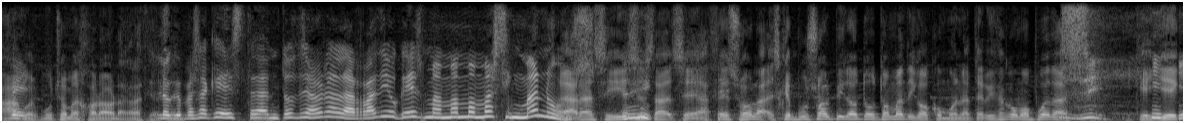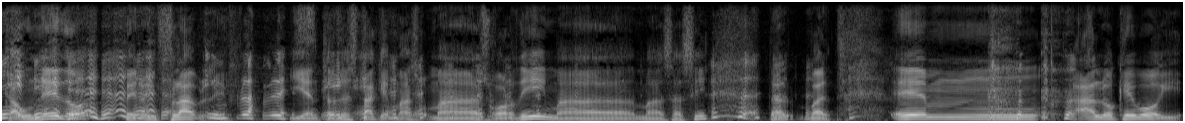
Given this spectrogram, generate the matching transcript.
Ah, Pero- pues mucho mejor ahora, gracias. Lo que ¿eh? pasa que está entonces ahora la radio que es mamá mamá sin manos. Ahora sí, se, está- se hace sola. Es que puso al piloto automático como en Aterriza como puedas, que llegue Caunedo, pero inflable. Inflable, Y entonces sí. está que más, más gordí, más, más así. tal. Vale. Em, a lo que voy.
